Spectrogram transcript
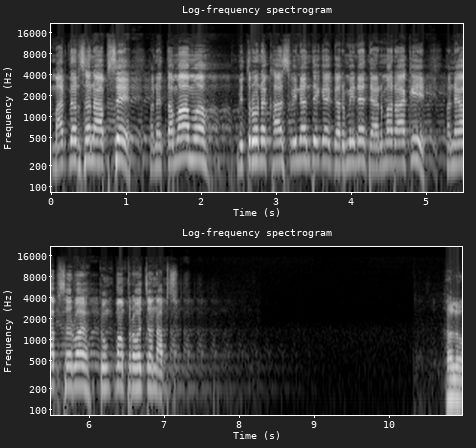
માર્ગદર્શન આપશે. અને તમામ મિત્રોને ખાસ વિનંતી કે ગરમીને ધ્યાનમાં રાખી અને આપ સર્વ ટૂંકમાં પ્રવચન આપશો. હલો.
